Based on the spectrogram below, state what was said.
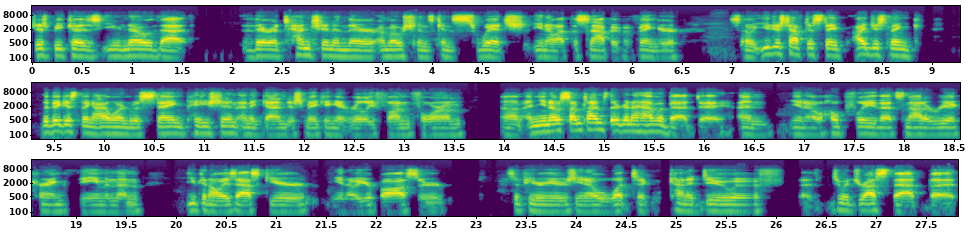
just because you know that their attention and their emotions can switch you know at the snap of a finger. So you just have to stay i just think the biggest thing i learned was staying patient and again just making it really fun for them um, and you know, sometimes they're going to have a bad day, and you know, hopefully that's not a reoccurring theme. And then you can always ask your, you know, your boss or superiors, you know, what to kind of do if uh, to address that. But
